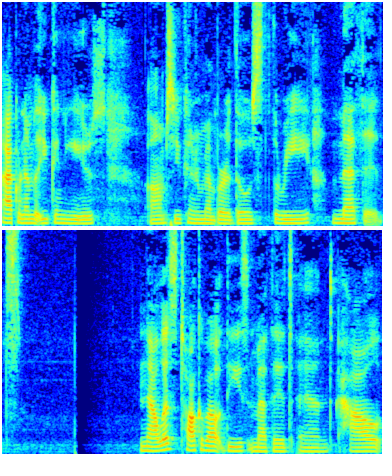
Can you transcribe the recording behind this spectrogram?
acronym that you can use um, so you can remember those three methods now let's talk about these methods and how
